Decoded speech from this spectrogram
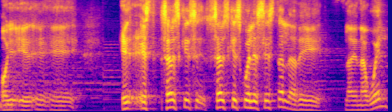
Oye, eh, eh, es, ¿sabes, qué, ¿sabes qué escuela es esta? La de, la de Nahuel,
